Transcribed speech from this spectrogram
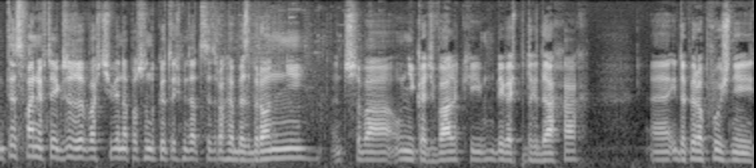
I to jest fajne w tej grze, że właściwie na początku jesteśmy tacy trochę bezbronni. Trzeba unikać walki, biegać po tych dachach. E, I dopiero później,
